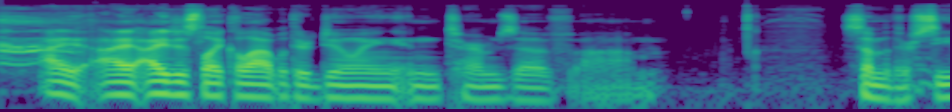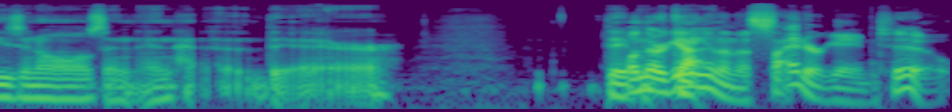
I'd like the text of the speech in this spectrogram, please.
I, I, I just like a lot what they're doing in terms of um, some of their seasonals and and uh, their. well, they're got- getting in on the cider game too.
